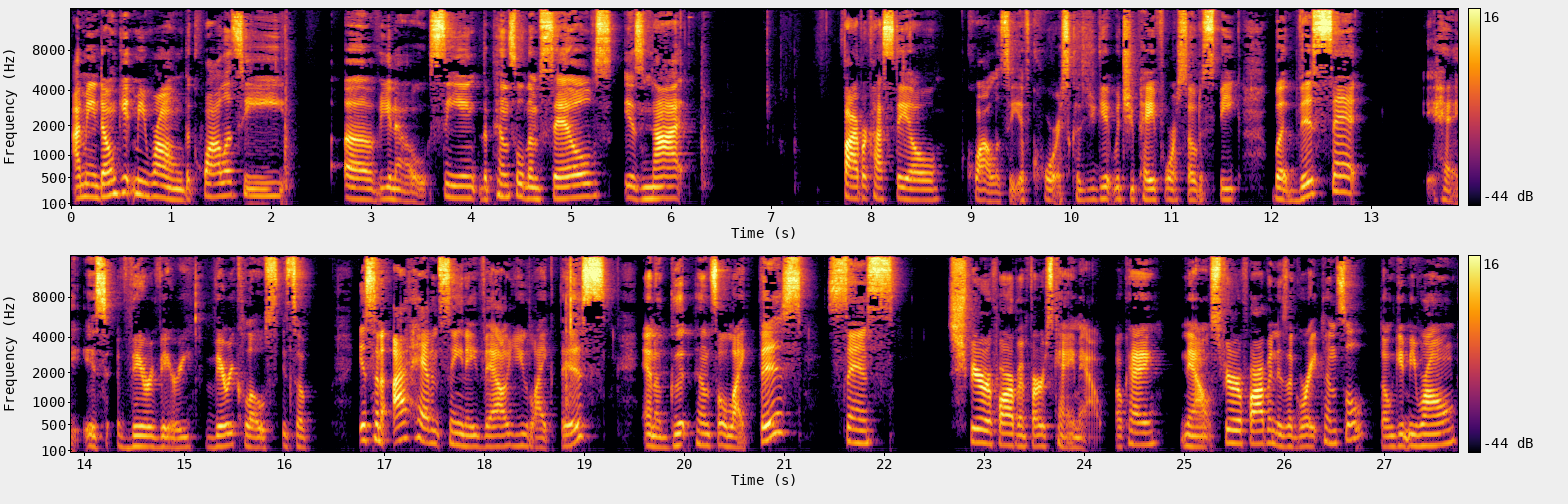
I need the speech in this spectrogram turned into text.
I mean, don't get me wrong. The quality of, you know, seeing the pencil themselves is not Faber-Castell quality, of course, because you get what you pay for, so to speak. But this set, hey, it's very, very, very close. It's a, it's an, I haven't seen a value like this and a good pencil like this since Spirafarben first came out, okay? Now, Spirafarben is a great pencil, don't get me wrong,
